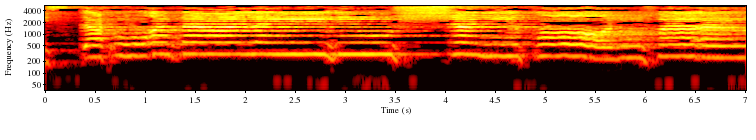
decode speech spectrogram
اسْتَحْوَذَ عَلَيْهِمُ الشَّيْطَانُ فَأَنسَاهُمْ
